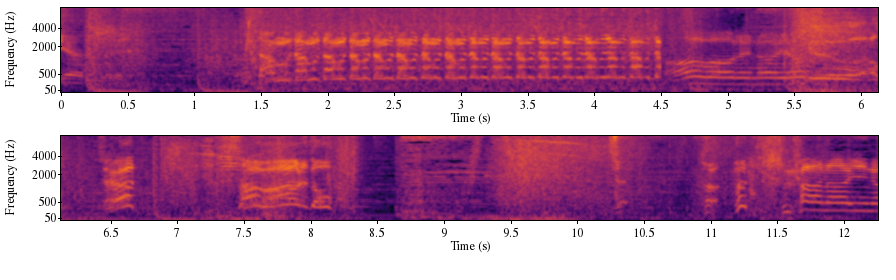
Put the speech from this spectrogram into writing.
やだねダムダムダムダムダムダムダムダムダムダムダムダムダムダムダムダムダム哀れなやつずっザ・ワールド聞かないな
